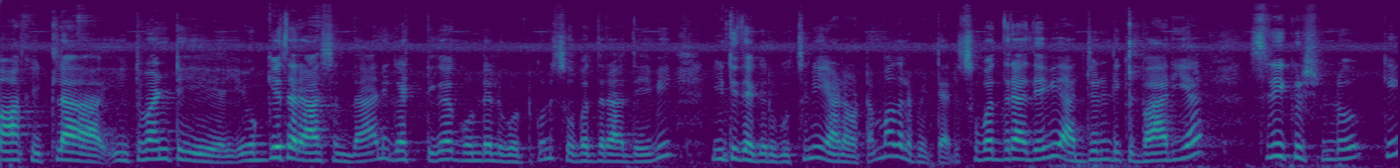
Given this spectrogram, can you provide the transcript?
మాకు ఇట్లా ఇటువంటి యోగ్యత రాసిందా అని గట్టిగా గుండెలు కొట్టుకుని సుభద్రాదేవి ఇంటి దగ్గర కూర్చుని ఏడవటం మొదలుపెట్టారు. సుభద్రాదేవి అర్జునుడికి భార్య శ్రీకృష్ణుడికి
